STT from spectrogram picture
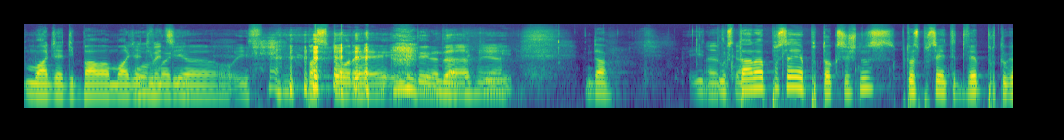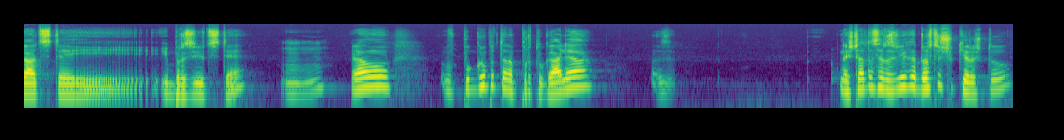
младия Дибала, младия Ди Ловеци. Мария, и Пасторе и т.н. Да, и, да. И така. остана последния поток всъщност, т.е. последните две, португалците и, и бразилците. М, Реално по групата на Португалия нещата се развиха доста шокиращо,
